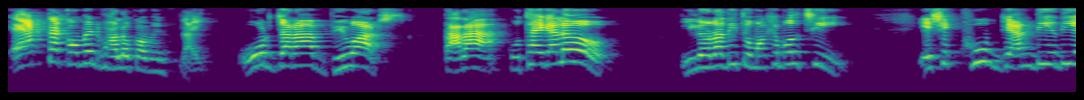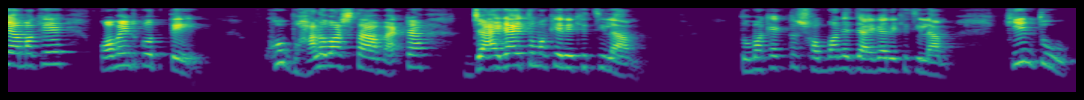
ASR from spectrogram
একটা কমেন্ট ভালো কমেন্ট নাই। ওর যারা ভিউয়ার্স তারা কোথায় গেল? ইলোরাদি তোমাকে বলছি, এসে খুব জ্ঞান দিয়ে দিয়ে আমাকে কমেন্ট করতে। খুব ভালোবাসতাম, একটা জায়গায় তোমাকে রেখেছিলাম। তোমাকে একটা সম্মানের জায়গা রেখেছিলাম। কিন্তু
